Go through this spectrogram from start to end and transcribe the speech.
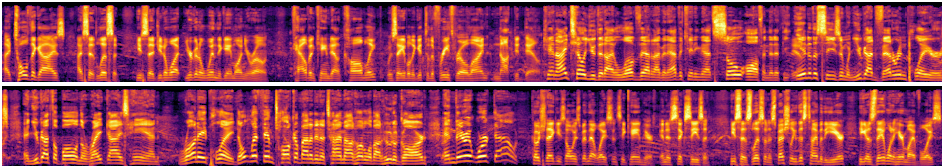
I told the guys, I said, listen, he said, you know what? You're going to win the game on your own. Calvin came down calmly, was able to get to the free throw line, knocked it down. Can I tell you that I love that, and I've been advocating that so often that at the yeah. end of the season, when you got veteran players right. and you got the ball in the right guy's hand, run a play. Don't let them talk about it in a timeout huddle about who to guard. Right. And there it worked out. Coach Nagy's always been that way since he came here in his sixth season. He says, listen, especially this time of the year, he goes, they want to hear my voice.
